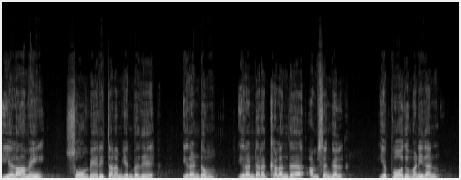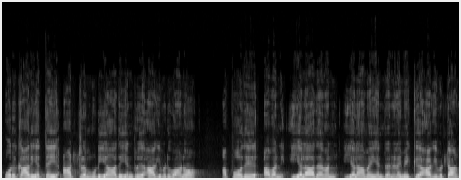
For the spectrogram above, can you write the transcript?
இயலாமை சோம்பேறித்தனம் என்பது இரண்டும் இரண்டர கலந்த அம்சங்கள். எப்போது மனிதன் ஒரு காரியத்தை ஆற்ற முடியாது என்று ஆகிவிடுவானோ அப்போது அவன் இயலாதவன் இயலாமை என்ற நிலைமைக்கு ஆகிவிட்டான்.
